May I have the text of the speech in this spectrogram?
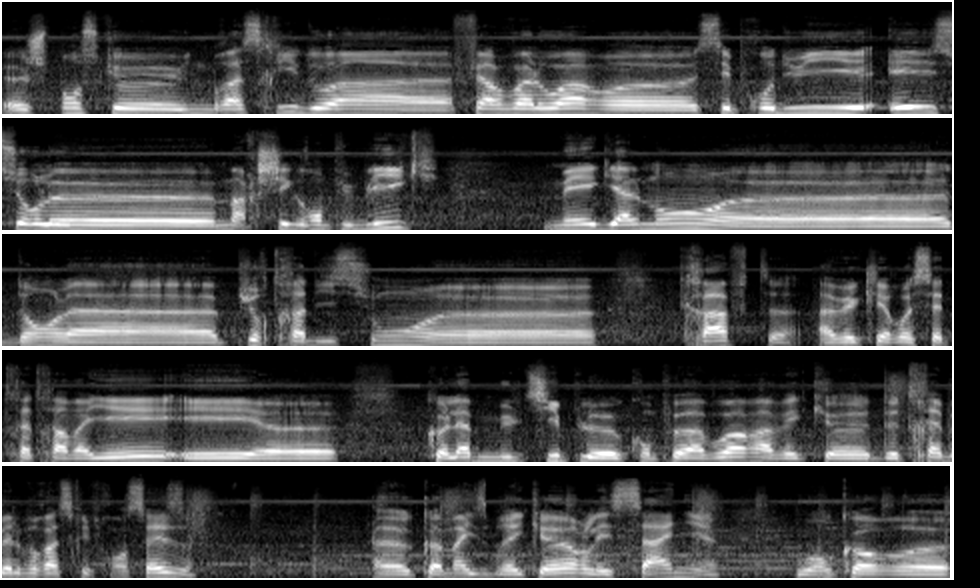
je pense qu'une brasserie doit faire valoir ses produits et sur le marché grand public, mais également euh, dans la pure tradition euh, craft avec les recettes très travaillées et euh, collabs multiples qu'on peut avoir avec de très belles brasseries françaises. comme Icebreaker, les Sagnes ou encore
